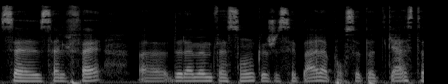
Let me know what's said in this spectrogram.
ça, ça le fait. Euh, de la même façon que je sais pas là pour ce podcast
